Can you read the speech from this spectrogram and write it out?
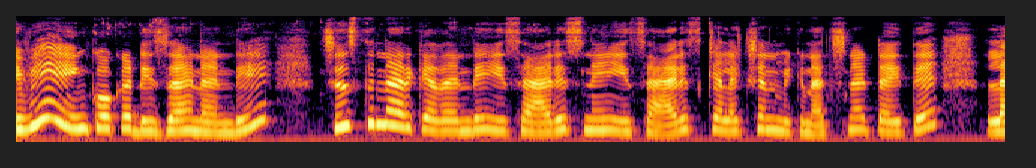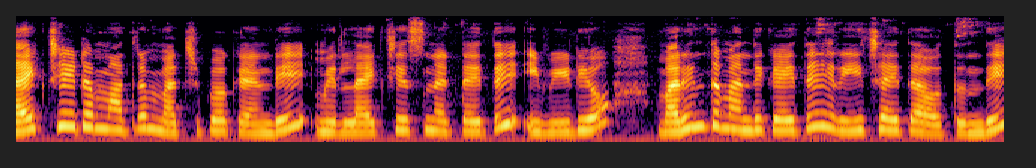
ఇవి ఇంకొక డిజైన్ అండి. చూస్తున్నారు కదండి ఈ శారీస్ని ఈ శారీస్ కలెక్షన్ మీకు నచ్చినట్టయితే లైక్ చేయడం మాత్రం మర్చిపోకండి. మీరు లైక్ చేసినట్టయితే ఈ వీడియో మరింత మందికి అయితే రీచ్ అయితే అవుతుంది.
